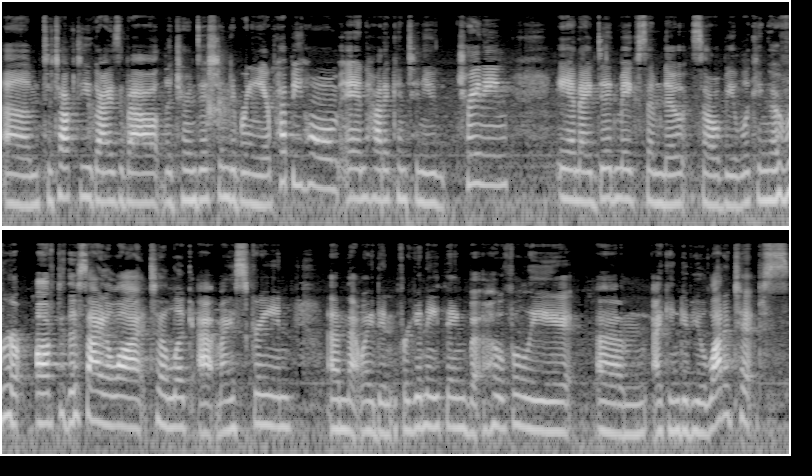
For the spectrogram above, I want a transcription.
um, to talk to you guys about the transition to bringing your puppy home and how to continue training and I did make some notes so I'll be looking over off to the side a lot to look at my screen um, that way I didn't forget anything but hopefully um, I can give you a lot of tips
